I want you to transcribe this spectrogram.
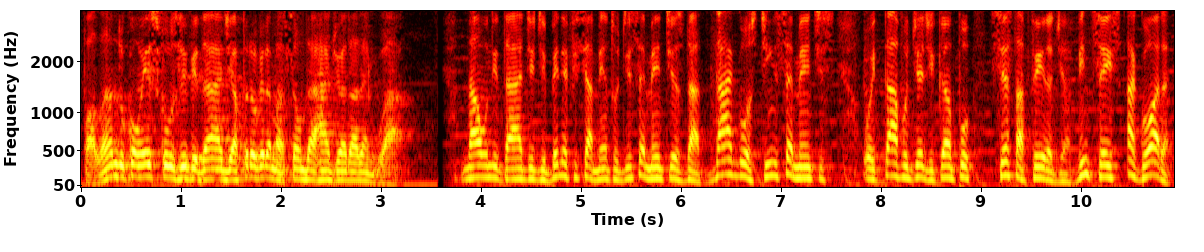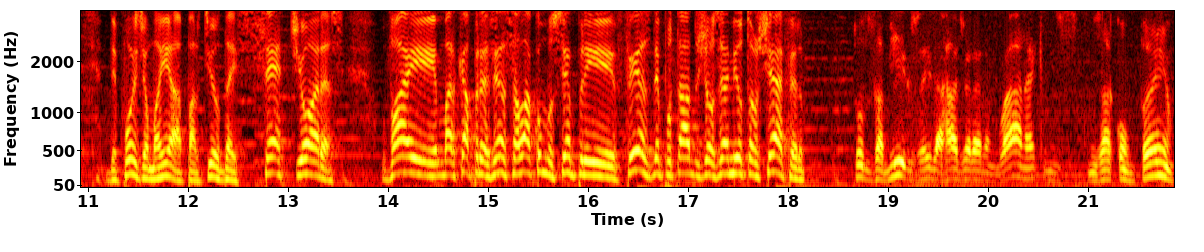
falando com exclusividade a programação da Rádio Araranguá na unidade de beneficiamento de sementes da Dagostin Sementes. Oitavo dia de campo, sexta-feira, dia 26, agora, depois de amanhã, a partir das 7 horas. Vai marcar presença lá, como sempre fez, deputado José Milton Schaeffer. Todos os amigos aí da Rádio Araranguá, né, que nos, nos acompanham.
